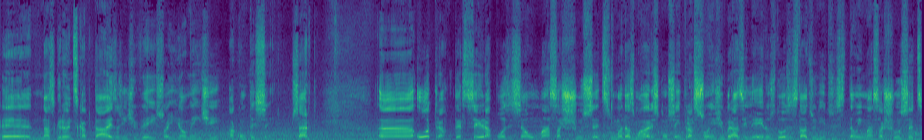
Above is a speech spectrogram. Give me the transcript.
é, nas grandes capitais, a gente vê isso aí realmente acontecendo, certo? Uh, outra, terceira posição, Massachusetts. Uma das maiores concentrações de brasileiros dos Estados Unidos estão em Massachusetts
